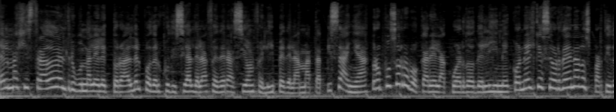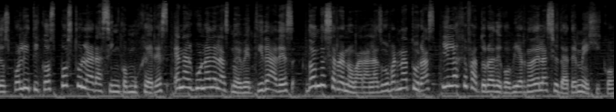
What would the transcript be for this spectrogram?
El magistrado del Tribunal Electoral del Poder Judicial de la Federación, Felipe de la Mata Pizaña, propuso revocar el acuerdo del INE con el que se ordena a los partidos políticos postular a cinco mujeres en alguna de las nueve entidades donde se renovarán las gubernaturas y la jefatura de gobierno de la Ciudad de México.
